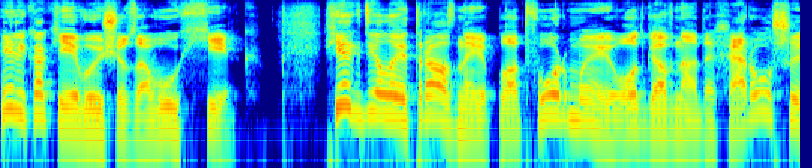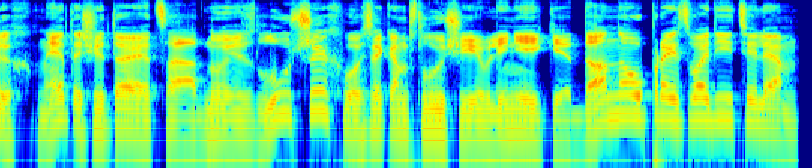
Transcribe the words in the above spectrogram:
или как я его еще зову, HEC. Хек делает разные платформы, от говна до хороших, это считается одной из лучших, во всяком случае в линейке данного производителя.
